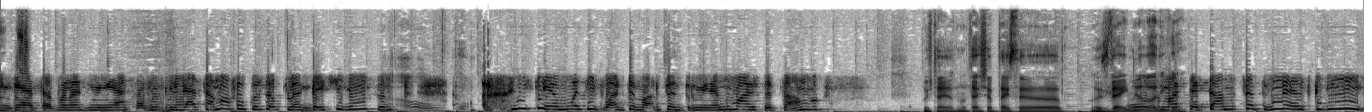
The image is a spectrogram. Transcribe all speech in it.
dimineața, bună dimineața, bună dimineața. M-a făcut să plâng, deși nu sunt niște emoții foarte mari pentru mine. Nu mă așteptam. Nu, știu, nu te așteptai să îți dea Nu inelul? mă Adică... așteptam să primesc nimic.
